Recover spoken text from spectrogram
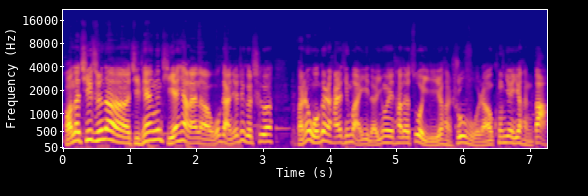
好，那其实呢几天跟体验下来呢，我感觉这个车，反正我个人还是挺满意的，因为它的座椅也很舒服，然后空间也很大，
